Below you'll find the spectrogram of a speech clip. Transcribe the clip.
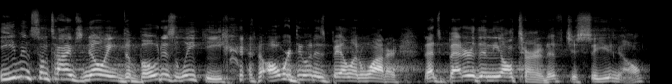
even sometimes knowing the boat is leaky and all we're doing is bailing water, that's better than the alternative, just so you know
